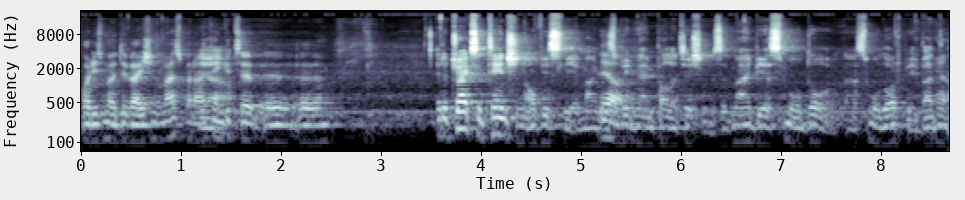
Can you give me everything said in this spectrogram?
what his motivation was, but I think it's a, a, a It attracts attention, obviously, among these big name politicians. It might be a small door, a small dorpy, but yeah.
